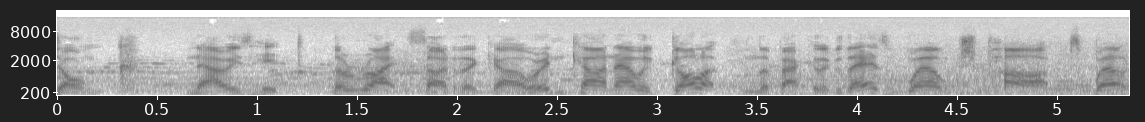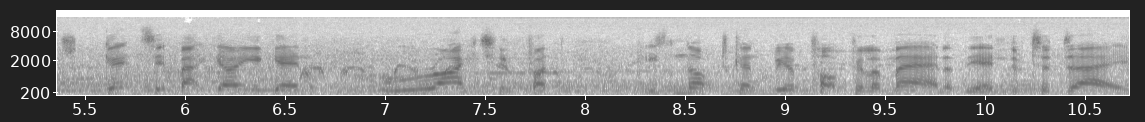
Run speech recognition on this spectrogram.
donk. Now he's hit the right side of the car. We're in car now with Gollop from the back of the car. There's Welch parked. Welch gets it back going again right in front. He's not going to be a popular man at the end of today.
